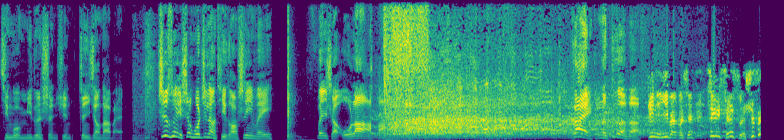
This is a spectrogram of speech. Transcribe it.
经过我们一顿审讯，真相大白，之所以生活质量提高，是因为分手了。在那嘚瑟，给你一百块钱精神损失费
